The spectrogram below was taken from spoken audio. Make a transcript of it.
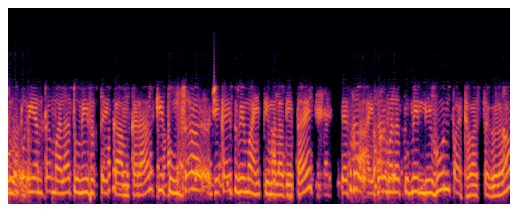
तोपर्यंत मला तुम्ही फक्त एक काम कराल की तुमचं जे काही तुम्ही माहिती मला देताय त्याचं आयदर मला तुम्ही लिहून पाठवा सगळं.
